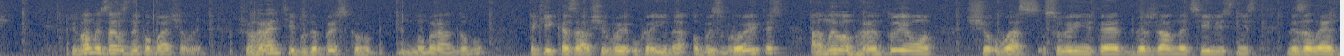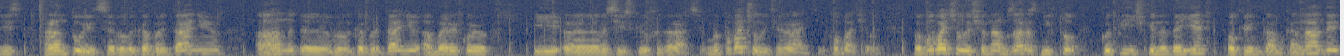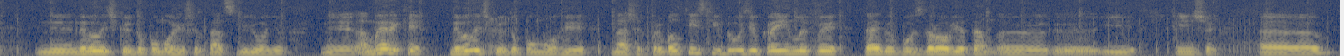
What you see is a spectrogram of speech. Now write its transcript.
Хіба ми зараз не побачили, що гарантії Будапештського меморандуму, який казав, що ви, Україна, обезброїтесь, а ми вам гарантуємо, що у вас суверенітет, державна цілісність, незалежність гарантується Великобританією, Ан- е, Великобританією, Америкою і е, Російською Федерацією. Ми побачили ці гарантії? Побачили. Ми побачили, що нам зараз ніхто копійки не дає, окрім там Канади, невеличкої допомоги 16 мільйонів е, Америки, невеличкої допомоги наших прибалтійських друзів, країн Литви, дай би Бог здоров'я там е, е, і інших.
